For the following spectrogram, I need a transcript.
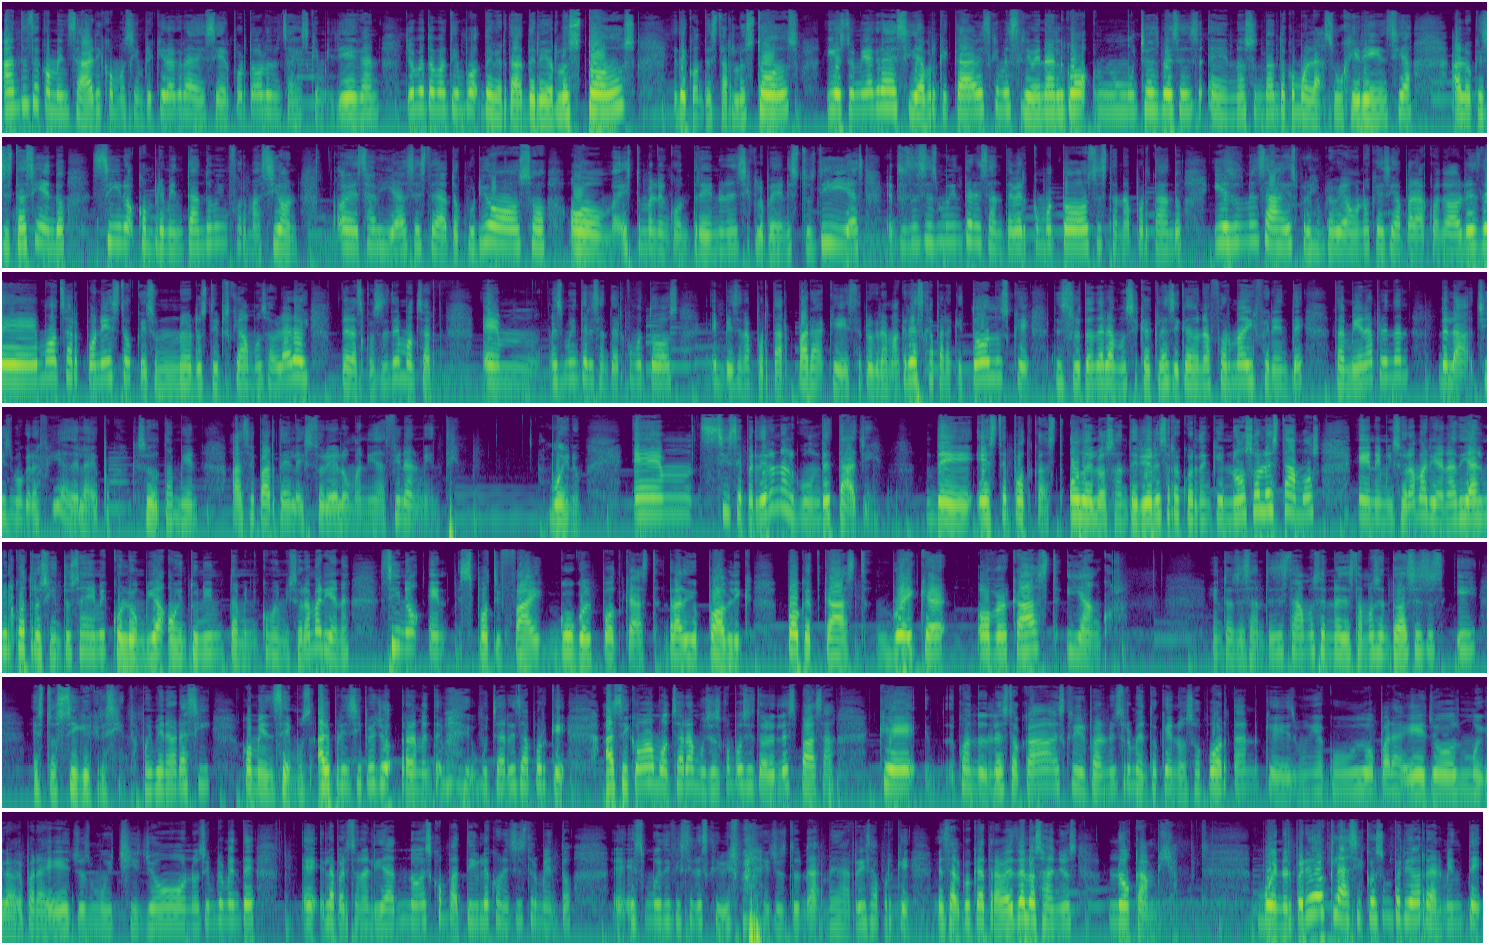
Antes de comenzar y como siempre quiero agradecer por todos los mensajes que me llegan. Yo me tomo el tiempo de verdad de leerlos todos, de contestarlos todos y estoy muy agradecida porque cada vez que me escriben algo muchas veces eh, no son tanto como la sugerencia a lo que se está haciendo, sino complementando mi información. O, ¿Sabías este dato curioso? O esto me lo encontré en una enciclopedia en estos días. Entonces es muy interesante ver cómo todos están aportando y esos mensajes, por ejemplo, había uno que decía para cuando hables de Mozart, pon esto, que es uno de los tips que vamos a hablar hoy, de las cosas de Mozart. Em, es muy interesante ver cómo todos empiezan a aportar para que este programa crezca, para que todos los que disfrutan de la música clásica de una forma diferente también aprendan de la chismografía de la época, que eso también hace parte de la historia de la humanidad finalmente. Bueno, em, si se perdieron algún detalle, de este podcast o de los anteriores, recuerden que no solo estamos en emisora Mariana Dial 1400 AM Colombia o en Tuning también como emisora Mariana, sino en Spotify, Google Podcast, Radio Public, Pocket Cast, Breaker, Overcast y Anchor. Entonces antes estábamos en estamos en todas esas y esto sigue creciendo. Muy bien, ahora sí, comencemos. Al principio yo realmente me dio mucha risa porque así como a Mozart a muchos compositores les pasa que cuando les toca escribir para un instrumento que no soportan, que es muy agudo para ellos, muy grave para ellos, muy chillón o simplemente eh, la personalidad no es compatible con ese instrumento, eh, es muy difícil escribir para ellos. Entonces me da risa porque es algo que a través de los años no cambia. Bueno, el periodo clásico es un periodo realmente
